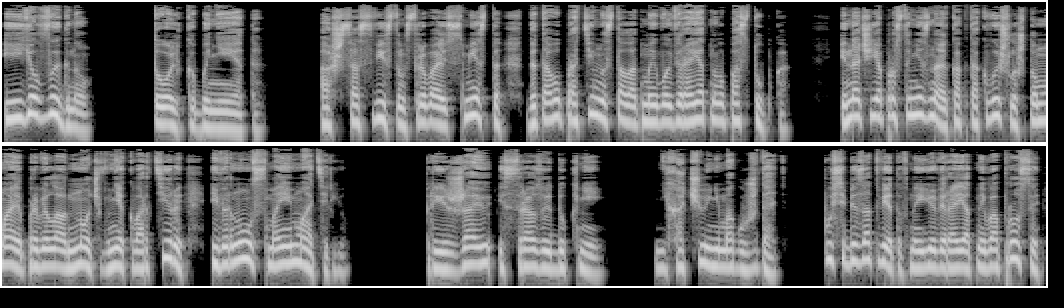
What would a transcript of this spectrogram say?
и ее выгнал? Только бы не это. Аж со свистом срываюсь с места, до того противно стало от моего вероятного поступка. Иначе я просто не знаю, как так вышло, что Майя провела ночь вне квартиры и вернулась с моей матерью. Приезжаю и сразу иду к ней. Не хочу и не могу ждать. Пусть и без ответов на ее вероятные вопросы,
